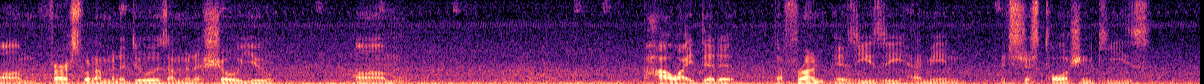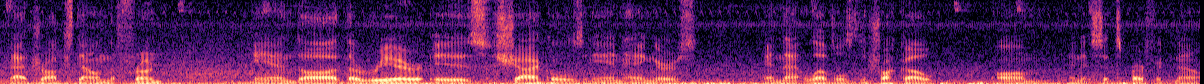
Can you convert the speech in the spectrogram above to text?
Um, first, what I'm going to do is I'm going to show you um, how I did it. The front is easy. I mean, it's just torsion keys. That drops down the front. And uh, the rear is shackles and hangers. And that levels the truck out. Um, and it sits perfect now.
